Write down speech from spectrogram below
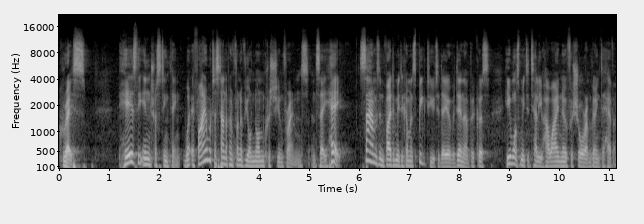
Grace. Here's the interesting thing. If I were to stand up in front of your non Christian friends and say, hey, Sam's invited me to come and speak to you today over dinner because he wants me to tell you how I know for sure I'm going to heaven.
